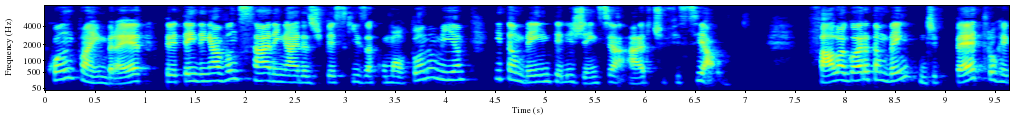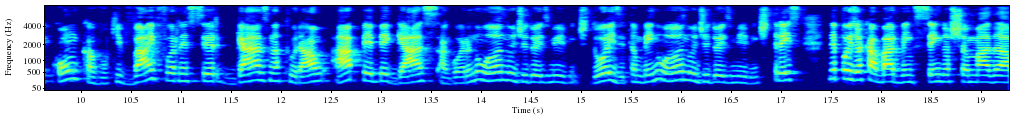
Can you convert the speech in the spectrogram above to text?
quanto a Embraer pretendem avançar em áreas de pesquisa como autonomia e também inteligência artificial. Falo agora também de Petro Recôncavo, que vai fornecer gás natural à PB Gás agora no ano de 2022 e também no ano de 2023, depois de acabar vencendo a chamada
